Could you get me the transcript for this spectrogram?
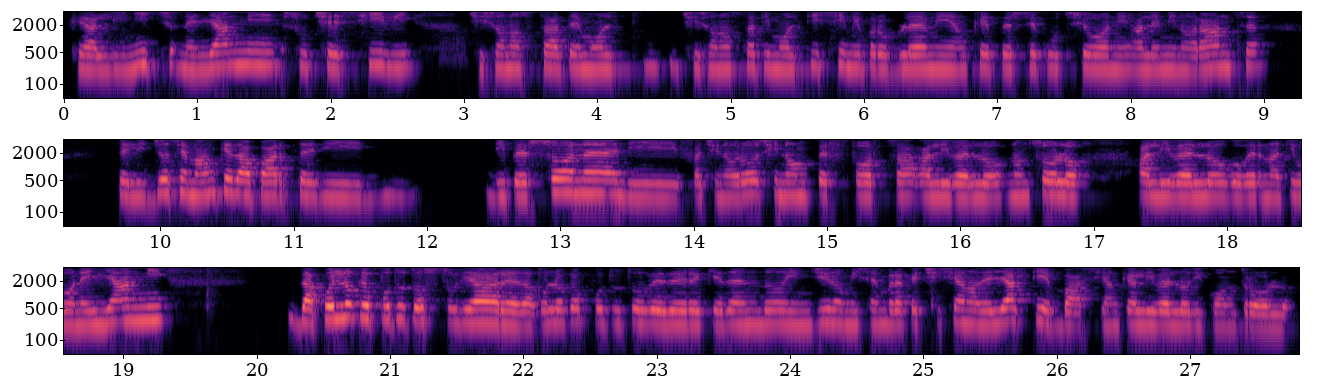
che all'inizio, negli anni successivi ci sono, state molti, ci sono stati moltissimi problemi, anche persecuzioni alle minoranze religiose, ma anche da parte di, di persone, di facinorosi, non per forza a livello non solo a livello governativo negli anni. Da quello che ho potuto studiare, da quello che ho potuto vedere chiedendo in giro, mi sembra che ci siano degli alti e bassi anche a livello di controllo,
